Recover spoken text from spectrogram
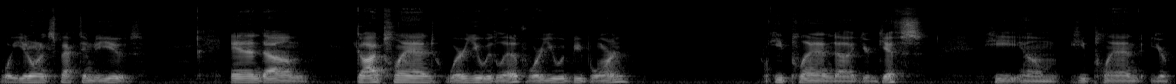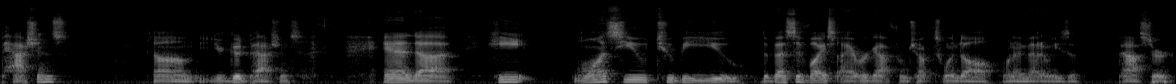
what you don't expect him to use. And um, God planned where you would live, where you would be born. He planned uh, your gifts. He um, he planned your passions, um, your good passions, and uh, he wants you to be you. The best advice I ever got from Chuck Swindoll when I met him, he's a pastor,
